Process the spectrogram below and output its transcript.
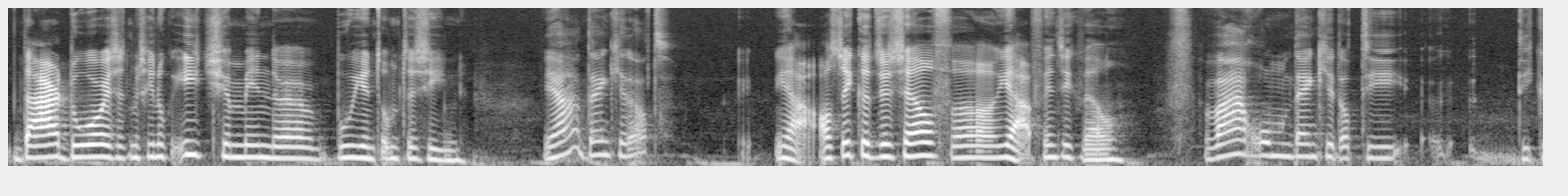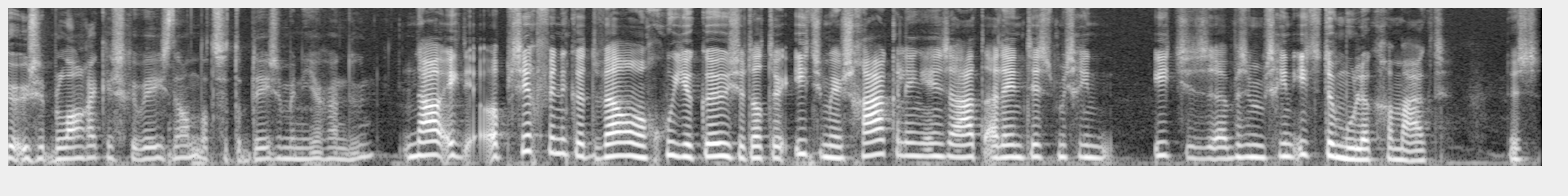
Daardoor is het misschien ook ietsje minder boeiend om te zien. Ja, denk je dat? Ja, als ik het dus zelf, eh, ja, vind ik wel. Waarom denk je dat die, die keuze belangrijk is geweest dan? Dat ze het op deze manier gaan doen? Nou, ik, op zich vind ik het wel een goede keuze dat er iets meer schakeling in zat. Alleen het is misschien iets, hebben ze misschien iets te moeilijk gemaakt. Dus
